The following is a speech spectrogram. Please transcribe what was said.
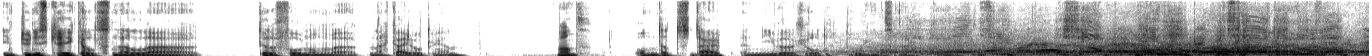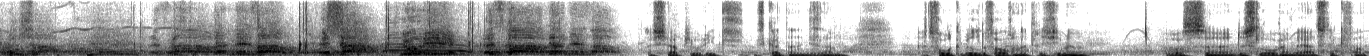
in Tunis kreeg ik al snel uh, telefoon om uh, naar Cairo te gaan. Want? Omdat daar een nieuwe grote betoging was aangekondigd. Ashab Yurid, Iskat Nizam. Het volk wil de val van het regime was uh, de slogan bij uitstek van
